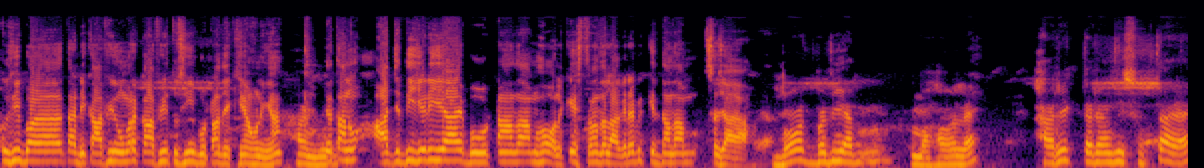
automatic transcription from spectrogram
ਤੁਸੀਂ ਤੁਹਾਡੀ ਕਾਫੀ ਉਮਰ ਕਾਫੀ ਤੁਸੀਂ ਵੋਟਾਂ ਦੇਖੀਆਂ ਹੋਣੀਆਂ। ਤੇ ਤੁਹਾਨੂੰ ਅੱਜ ਦੀ ਜਿਹੜੀ ਆ ਇਹ ਵੋਟਾਂ ਦਾ ਮਾਹੌਲ ਕਿਸ ਤਰ੍ਹਾਂ ਦਾ ਲੱਗ ਰਿਹਾ ਵੀ ਕਿਦਾਂ ਦਾ ਸਜਾਇਆ ਹੋਇਆ? ਬਹੁਤ ਵਧੀਆ ਮਾਹੌਲ ਹੈ। ਹਰ ਇੱਕ ਤਰ੍ਹਾਂ ਦੀ ਸੁਵਿਧਾ ਹੈ।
